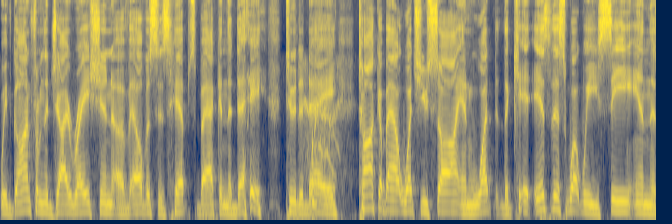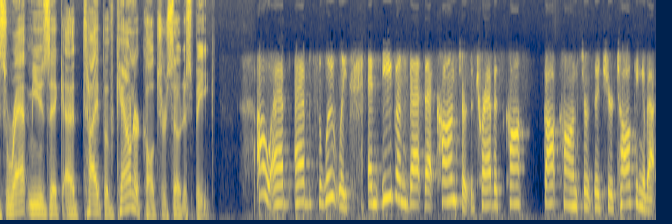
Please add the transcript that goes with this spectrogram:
We've gone from the gyration of Elvis's hips back in the day to today. Talk about what you saw and what the is this what we see in this rap music, a type of counterculture, so to speak? Oh, ab- absolutely. And even that, that concert, the Travis Con- Scott concert that you're talking about,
